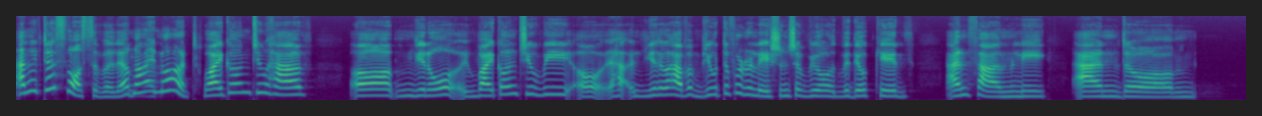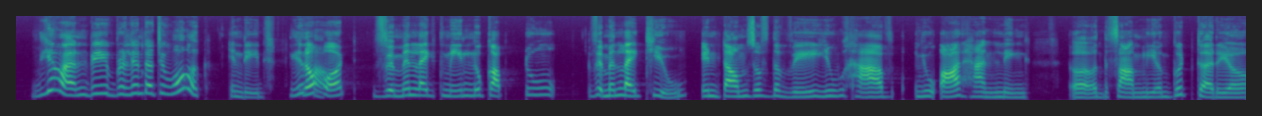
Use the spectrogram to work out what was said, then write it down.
And it is possible. Yeah? Why not? Why can't you have, uh, you know, why can't you be, uh, ha- you know, have a beautiful relationship with your, with your kids and family and, um, yeah, and be brilliant at your work. Indeed. Yeah. You know what? Women like me look up to women like you in terms of the way you have, you are handling uh, the family, a good career,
